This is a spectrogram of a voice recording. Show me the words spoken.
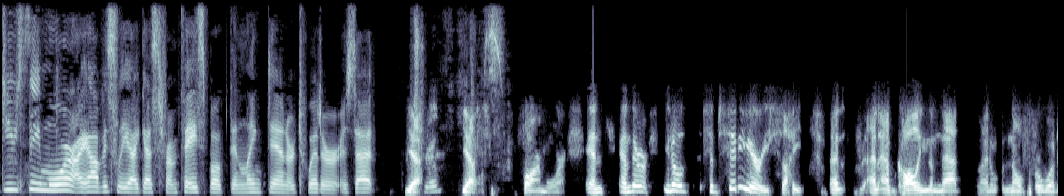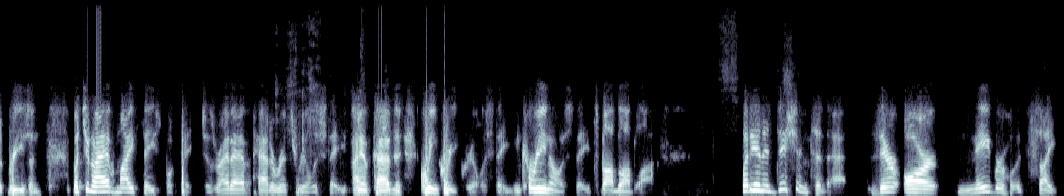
Do you see more? I obviously, I guess, from Facebook than LinkedIn or Twitter. Is that yeah. true? Yes, yes, far more. And and there are you know subsidiary sites, and and I'm calling them that I don't know for what reason, but you know, I have my Facebook pages, right? I have Pat Aritz Real Estate, I have Pat, Queen Creek Real Estate, and Carino Estates, blah blah blah. But in addition to that, there are neighborhood sites,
